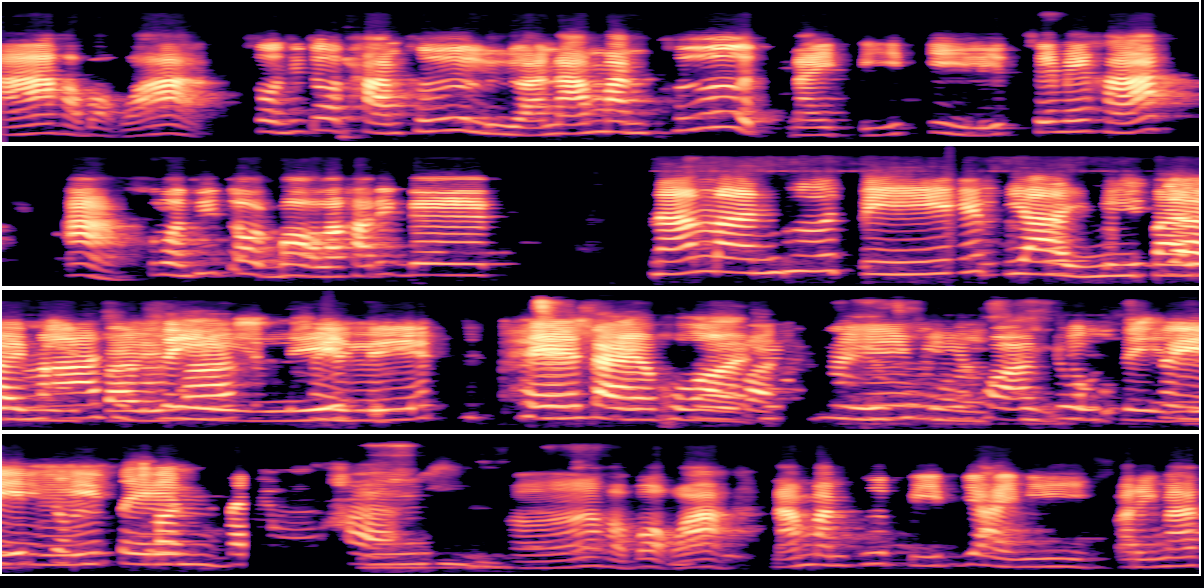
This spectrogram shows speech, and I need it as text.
อ่าเขาบอกว่า ส่วนที่โจทย์ถามคือเหลือน้ำมันพืชในปี๊บกี่ลิตร ใช่ไหมคะอะส่วนที่โจทย์บอกล่ะคะเด็กน้ำมันพืชปี๊บใหญ่มีปใหญ่ริมีมาตรปริสี่มาตรลิสี่ตรลิตร เทใส่ขวดที่ที่มีความจุสี่ลิตรจนเต็ม ค่ะๆอ่าเขาบอกว่าน้ำมันพืชปี๊บใหญ่มีปริมาตร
